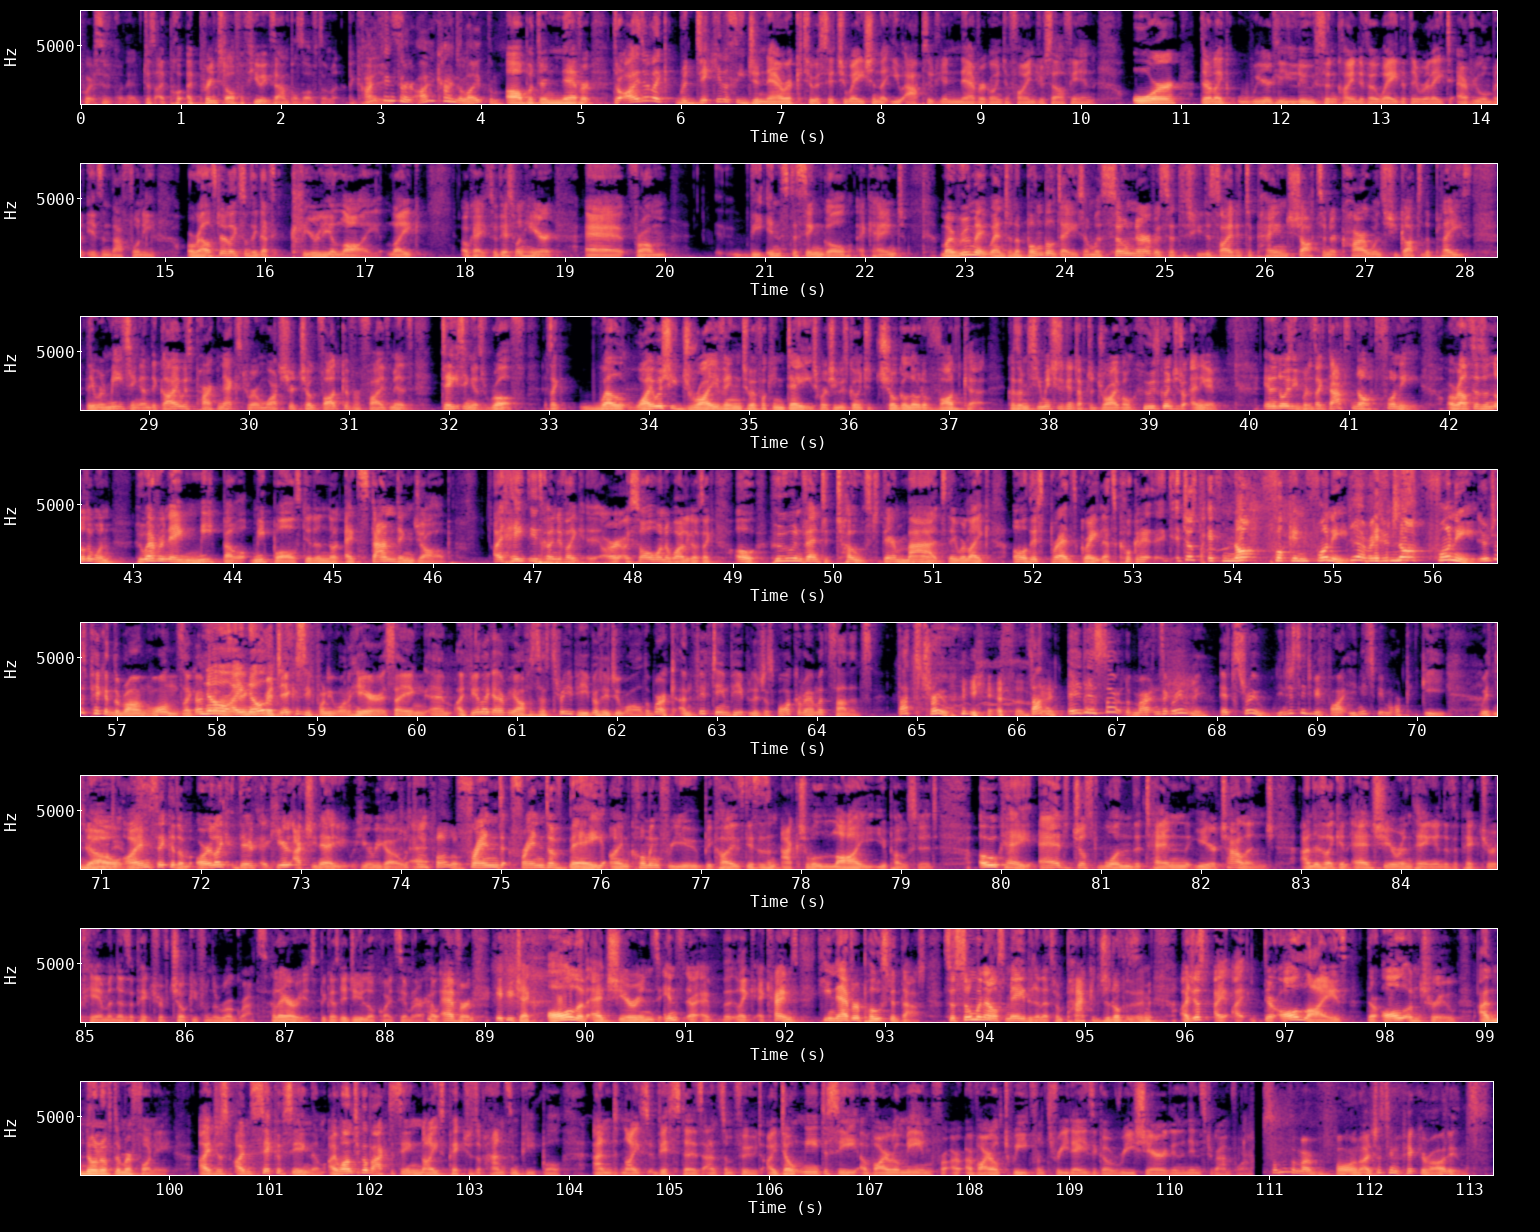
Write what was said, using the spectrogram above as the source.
just I put I printed off a few examples of them because I think they're. I kind of like them. Oh, but they're never. They're either like ridiculously generic to a situation that you absolutely are never going to find yourself in, or they're like weirdly loose and kind of a way that they relate to everyone but isn't that funny, or else they're like something that's clearly a lie. Like, okay, so this one here uh, from the Insta single account. My roommate went on a Bumble date and was so nervous that she decided to pound shots in her car once she got to the place they were meeting. And the guy was parked next to her and watched her chug vodka for five minutes. Dating is rough. It's like, well, why was she driving to a fucking date where she was going to chug a load of vodka? Because I'm assuming she's going to have to drive home. Who's going to drive? Anyway, it annoys me, but it's like, that's not funny. Or else there's another one. Whoever named Meatball, Meatballs did an outstanding job. I hate these kind of like, or I saw one a while ago. It's like, oh, who invented toast? They're mad. They were like, oh, this bread's great. Let's cook it. It, it just, it's not fucking funny. Yeah, but you're it's just- not funny. You're just picking the wrong ones. Like I've No, got a, I know. a ridiculously funny one here saying, um, "I feel like every office has three people who do all the work and fifteen people who just walk around with salads." That's true. yes, that's that true. it is so. Martin's agreeing with me. It's true. You just need to be fi- You need to be more picky with your No, audience. I'm sick of them. Or like, here, actually, now here we go. Just unfollow. friend, friend of Bay, I'm coming for you because this is an actual lie you posted. Okay, Ed just won the 10 year challenge, and there's like an Ed Sheeran thing, and there's a picture of him, and there's a picture of Chuckie from the Rugrats. Hilarious because they do look quite similar. However, if you check all of Ed Sheeran's uh, uh, like accounts, he never posted that. So someone else made it, and it's been packaged up as him. I just, I, I, they're all lies. They're all untrue, and none of them are funny. I just I'm sick of seeing them. I want to go back to seeing nice pictures of handsome people and nice vistas and some food. I don't need to see a viral meme for or a viral tweet from three days ago reshared in an Instagram form. Some of them are fun. I just think pick your audience.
